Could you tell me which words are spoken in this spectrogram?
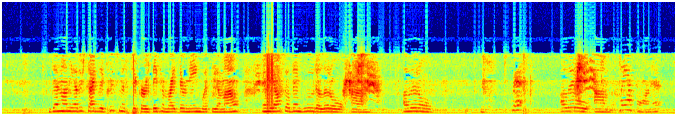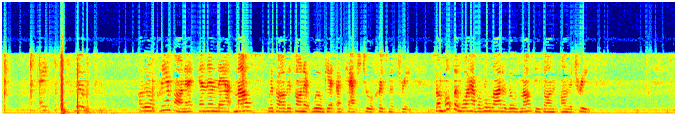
Then on the other side of the Christmas stickers, they can write their name with the amount. And we also then glued a little, um, a little, a little um, clamp on it. Hey, a little clamp on it, and then that mouse with all this on it will get attached to a Christmas tree. So I'm hoping we'll have a whole lot of those mousies on, on the tree.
